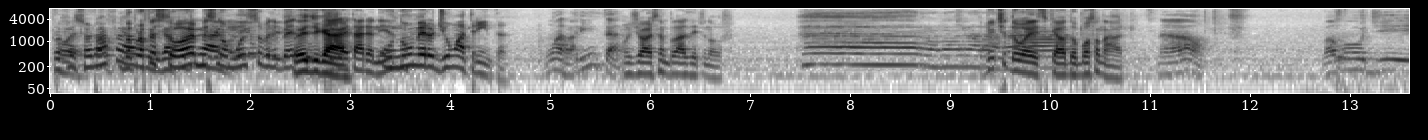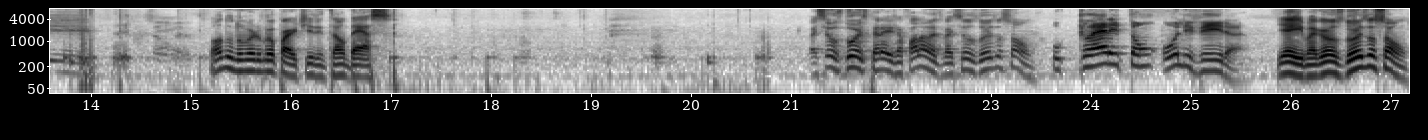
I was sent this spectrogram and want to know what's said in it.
Professor do Rafael. Meu professor pro me Edgar. ensinou muito sobre liber... Edgar. O libertarianismo. número de 1 a 30. 1 a 30? O Jorge Samblazer de novo. 22, que é o do Bolsonaro. Não. Vamos de. Vamos do número do meu partido, então, 10. Vai ser os dois? Pera aí, já fala antes. Vai ser os dois ou só um? O Clériton Oliveira. E aí, mas ganhou os dois ou só um?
